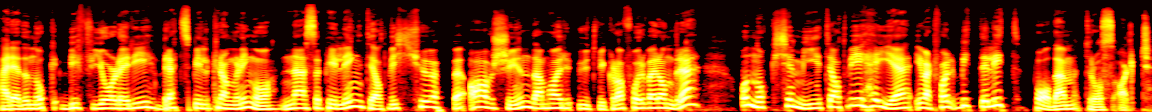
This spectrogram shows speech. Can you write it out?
Her er det nok biffjåleri, brettspillkrangling og nesepilling til at vi kjøper avskyen de har utvikla for hverandre, og nok kjemi til at vi heier i hvert fall bitte litt på dem tross alt.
